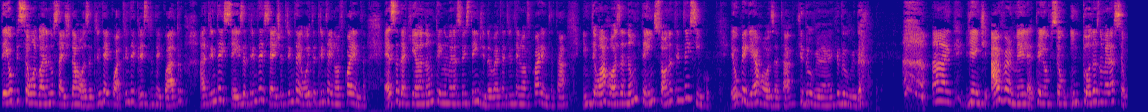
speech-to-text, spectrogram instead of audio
Tem opção agora no site da Rosa 34, 33, 34, a 36, a 37, a 38, a 39, 40. Essa daqui ela não tem numeração estendida, vai até 39, 40, tá? Então a Rosa não tem só na 35. Eu peguei a Rosa, tá? Que dúvida, né? Que dúvida. Ai, gente, a vermelha tem opção em todas as numeração.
